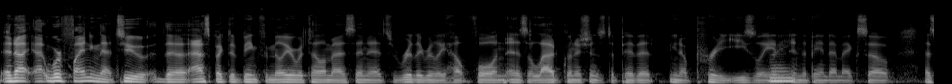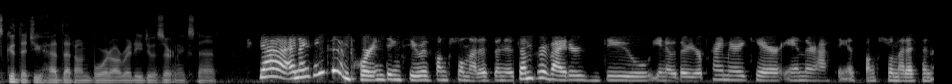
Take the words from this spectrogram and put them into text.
And I, I, we're finding that too. The aspect of being familiar with telemedicine, it's really, really helpful and, and it's allowed clinicians to pivot, you know, pretty easily in, in the pandemic. So that's good that you had that on board already to a certain extent. Yeah, and I think the important thing too with functional medicine is some providers do, you know, they're your primary care and they're acting as functional medicine.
